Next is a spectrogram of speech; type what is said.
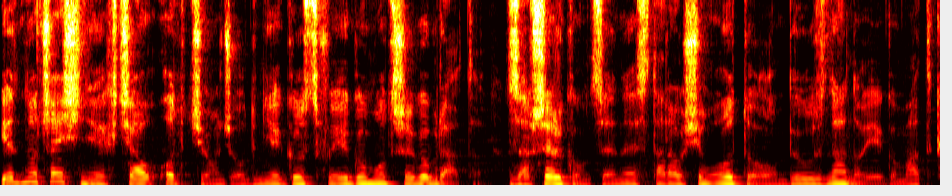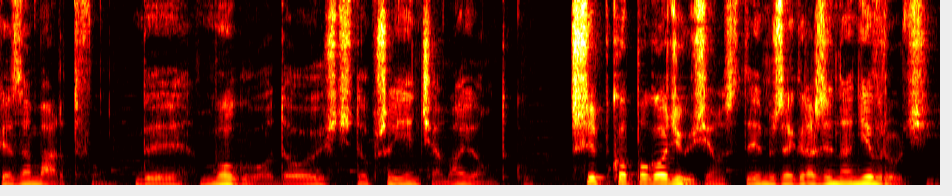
Jednocześnie chciał odciąć od niego swojego młodszego brata. Za wszelką cenę starał się o to, by uznano jego matkę za martwą, by mogło dojść do przejęcia majątku. Szybko pogodził się z tym, że Grażyna nie wróci.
